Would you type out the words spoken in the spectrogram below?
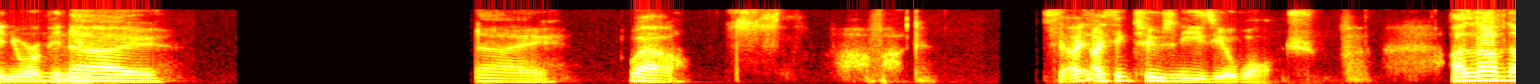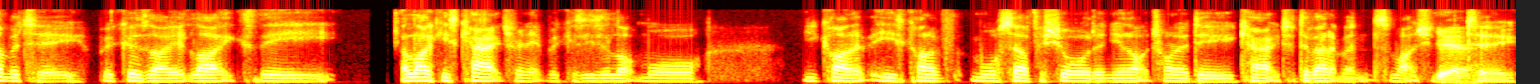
in your opinion, No. No. Well. Oh fuck. See, I, I think two's an easier watch. I love number two because I like the I like his character in it because he's a lot more you kind of he's kind of more self assured and you're not trying to do character development so much in Yeah. number two.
